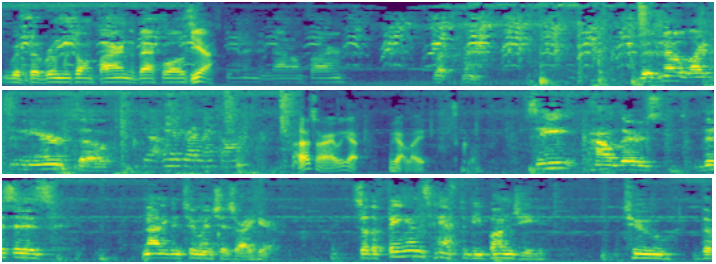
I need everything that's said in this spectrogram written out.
With the room was on fire and the back walls Yeah. standing and not on fire? Look, come There's no lights in here, so Do you want me to grab my phone? That's all right. We got we got light. It's cool. See how there's, this is not even two inches right here. So the fans have to be bungeed to the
